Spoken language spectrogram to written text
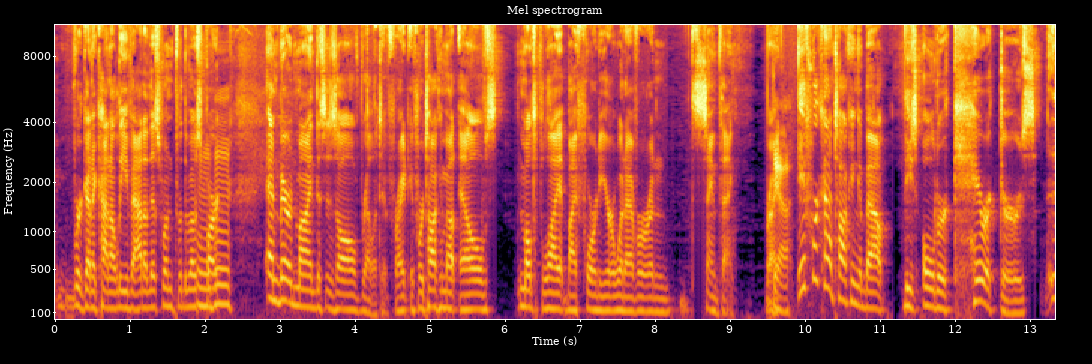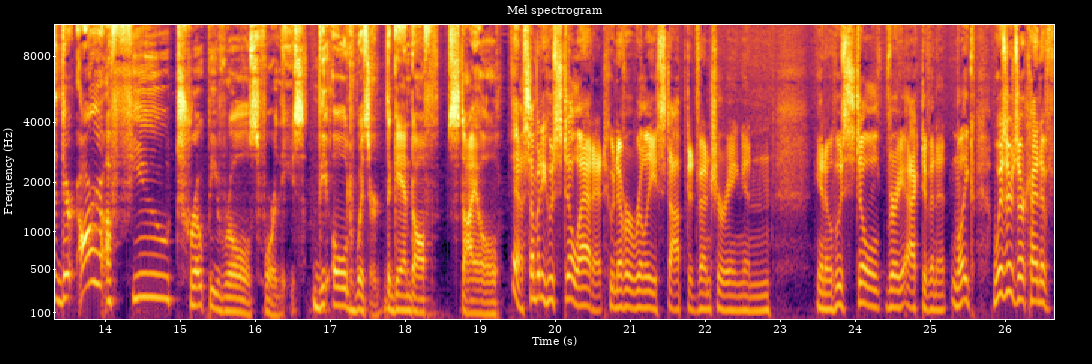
we're going to kind of leave out of this one for the most part. Mm-hmm. And bear in mind, this is all relative, right? If we're talking about elves, multiply it by 40 or whatever, and same thing, right? Yeah. If we're kind of talking about these older characters, there are a few tropey roles for these. The old wizard, the Gandalf style. Yeah, somebody who's still at it, who never really stopped adventuring and you know, who's still very active in it. Like wizards are kind of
